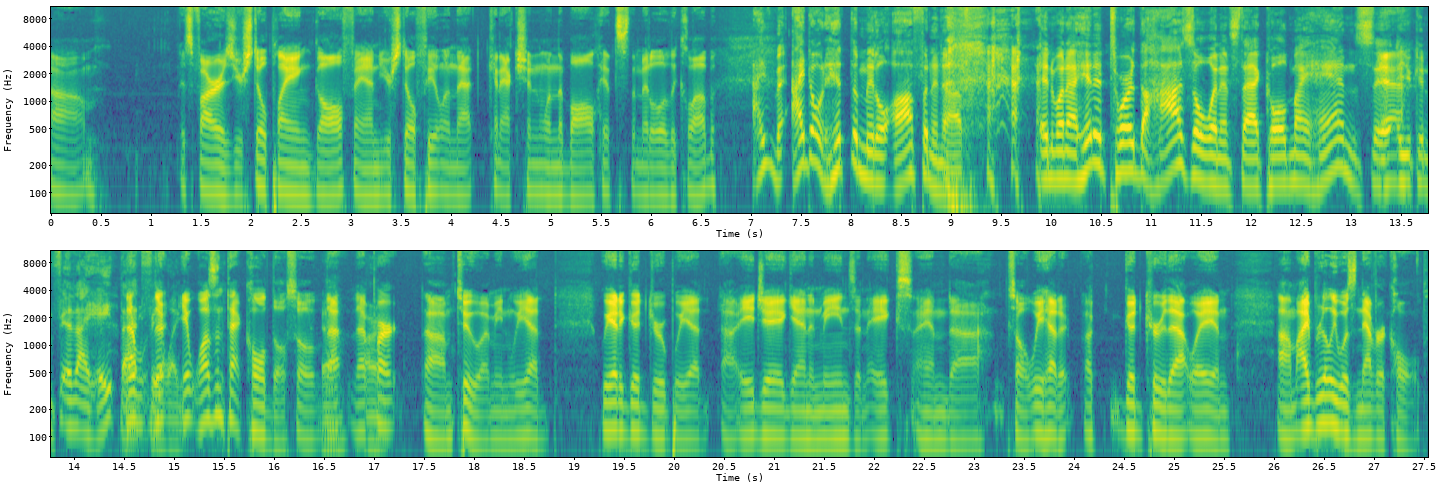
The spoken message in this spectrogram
um, as far as you're still playing golf and you're still feeling that connection when the ball hits the middle of the club, I I don't hit the middle often enough, and when I hit it toward the hosel when it's that cold, my hands uh, Yeah. you can and I hate that There- there- feeling. it wasn't that cold though, so that that all right. part um, too. I mean, we had we had a good group. We had uh, AJ again and Means and Aches, and uh, so we had a, a good crew that way. And um, I really was never cold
